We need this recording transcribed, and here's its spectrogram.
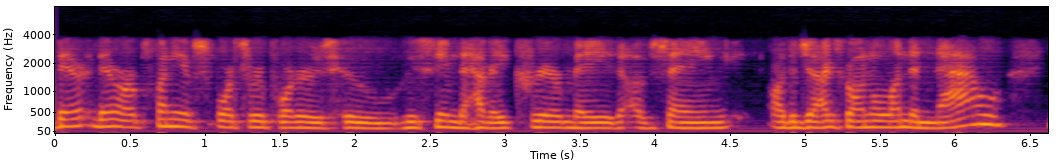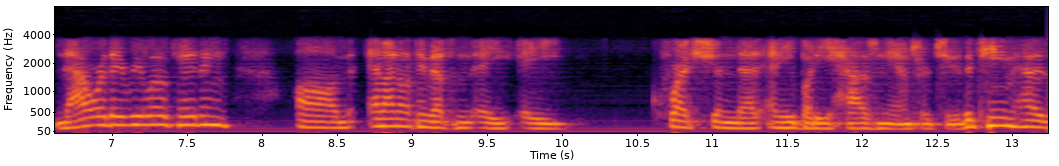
there, there are plenty of sports reporters who, who seem to have a career made of saying, "Are the Jags going to London now? Now are they relocating?" Um, and I don't think that's an, a, a question that anybody has an answer to. The team has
